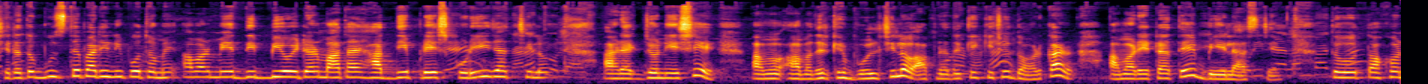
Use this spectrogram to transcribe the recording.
সেটা তো বুঝতে পারিনি প্রথমে। আমার মেয়ের দিব্যি ওইটার মাথায় হাত দিয়ে প্রেস করেই যাচ্ছিল। আর একজন এসে আমাদেরকে বলছিল, আপনাদেরকে কিছু দরকার? আমার এটাতে বেল আসছে। তো তখন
